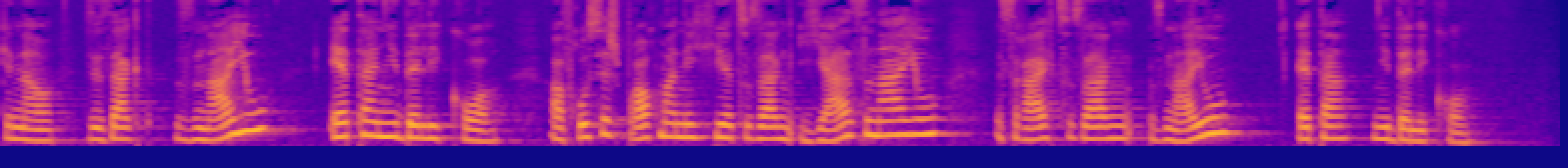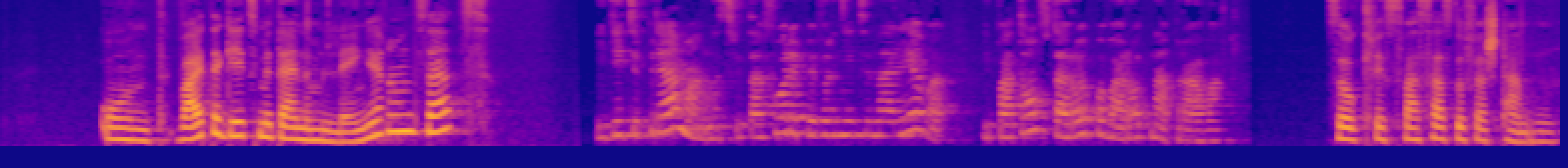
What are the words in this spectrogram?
Genau, sie sagt, знаю, это недалеко. Auf Russisch braucht man nicht hier zu sagen, я знаю. Es reicht zu sagen, знаю, это недалеко. Und weiter geht's mit einem längeren Satz. Идите прямо, на светофоре поверните налево, и потом второй поворот направо. So, Chris, was hast du verstanden?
